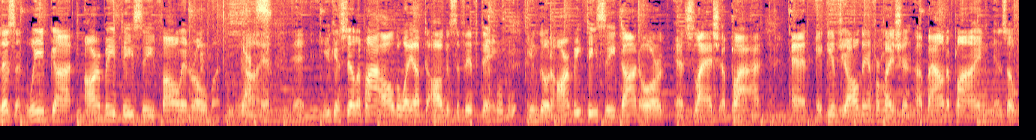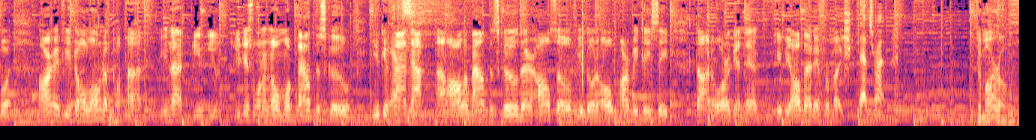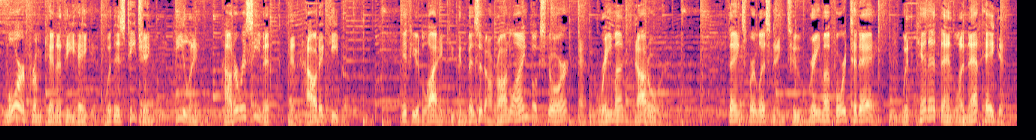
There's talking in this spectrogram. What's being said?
Listen, we've got RBTC fall enrollment. Yes. Uh, uh, you can still apply all the way up to August the 15th. Mm-hmm. You can go to rbtc.org and slash apply, and it gives you all the information about applying and so forth. Or if you don't want to, uh, you're not, you, you, you just want to know more about the school, you can Yes. find out uh, all about the school there also if you go to rbtc.org and they'll give you all that information. That's right. Tomorrow, more from Kenneth E. Hagin with his teaching, Healing, How to Receive It, and How to Keep It. If you'd like, you can visit our online bookstore at rhema.org. Thanks for listening to Rhema for Today with Kenneth and Lynette Hagin.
